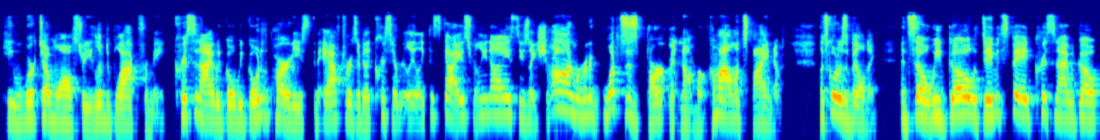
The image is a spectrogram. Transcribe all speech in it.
He worked on Wall Street. He lived a block from me. Chris and I would go, we'd go to the parties. And afterwards, I'd be like, Chris, I really like this guy. He's really nice. And he's like, Sharon, we're going to, what's his apartment number? Come on, let's find him. Let's go to his building. And so we'd go with David Spade. Chris and I would go.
